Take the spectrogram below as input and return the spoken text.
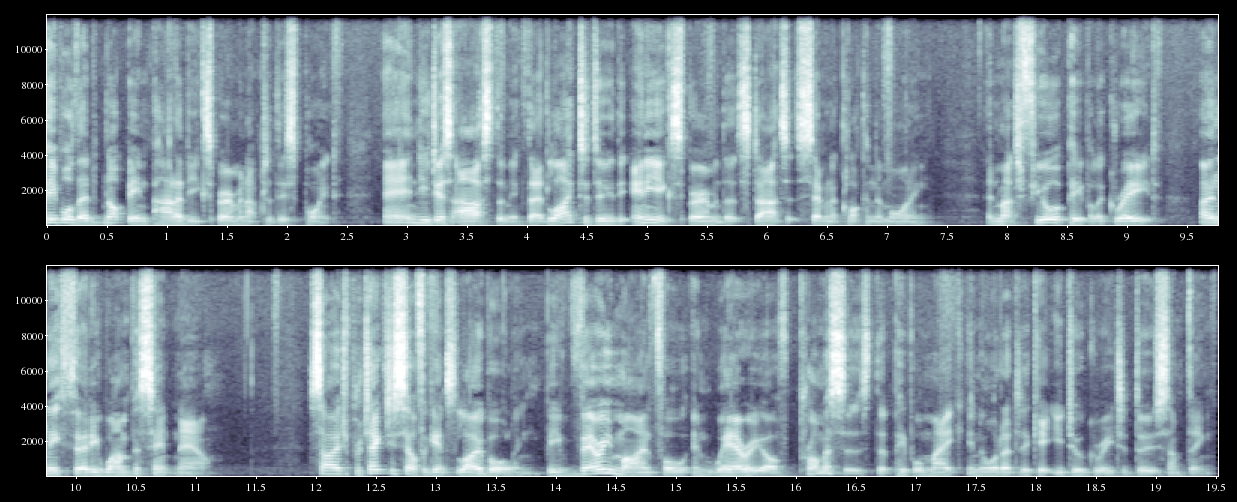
people that have not been part of the experiment up to this point, and you just ask them if they'd like to do the, any experiment that starts at 7 o'clock in the morning and much fewer people agreed, only 31% now. So to protect yourself against lowballing, be very mindful and wary of promises that people make in order to get you to agree to do something.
